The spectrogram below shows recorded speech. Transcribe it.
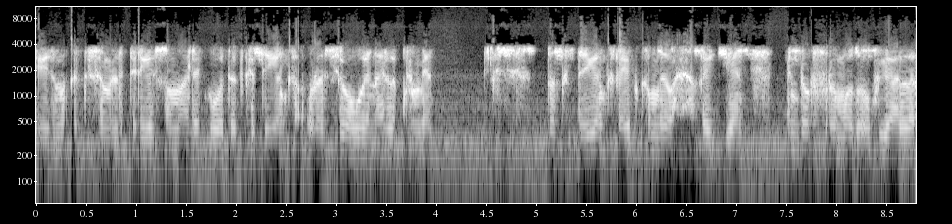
ciidamo ka tirsan militariga soomaaliya kuwa dadka deegaanka culeysyo waaweyn ay la kulmeen. Dadka deegaanka qeyb kamida waxay xaqiijiyeen in dhowr furimood oo ku yaalla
